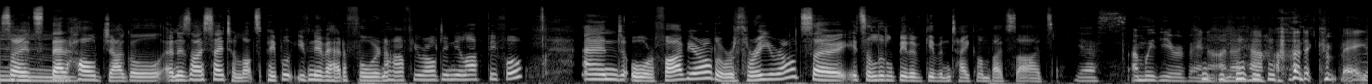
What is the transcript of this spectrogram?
So it's Mm. that whole juggle. And as I say to lots of people, you've never had a four and a half year old in your life before and or a five year old or a three year old. So it's a little bit of give and take on both sides. Yes, I'm with you, Ravina. I know how hard it can be.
